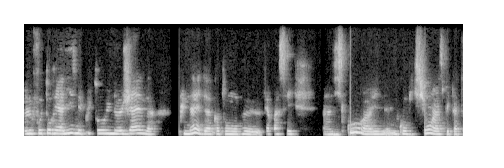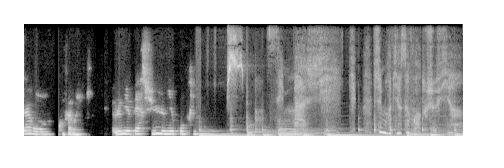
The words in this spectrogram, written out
le photoréalisme est plutôt une gêne qu'une aide quand on veut faire passer un discours, une, une conviction à un spectateur qu'on fabrique. Le mieux perçu, le mieux compris. C'est magique. J'aimerais bien savoir d'où je viens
